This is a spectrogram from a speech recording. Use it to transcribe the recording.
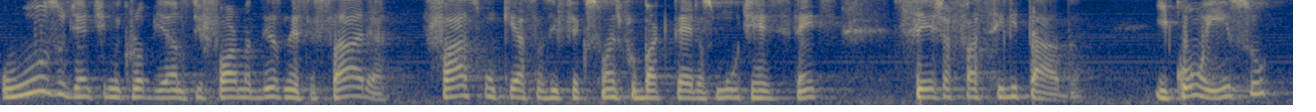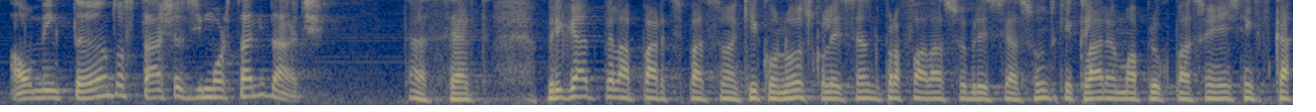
o uso de antimicrobianos de forma desnecessária faz com que essas infecções por bactérias multiresistentes seja facilitada. E com isso, aumentando as taxas de mortalidade. Tá certo. Obrigado pela participação aqui conosco, Alessandro, para falar sobre esse assunto, que, claro, é uma preocupação, a gente tem que ficar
